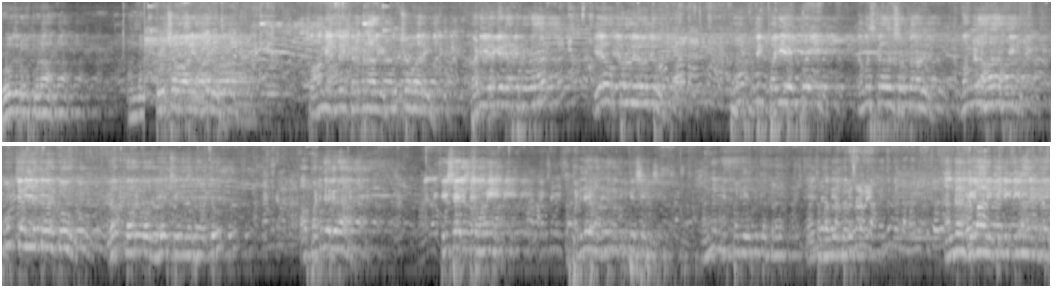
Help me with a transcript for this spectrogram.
భోజనం కూడా అందరూ కూర్చోవాలి అందరూ. స్వామి అందరూ కనపడాలి కూర్చోవాలి. పని జరిగేటప్పుడు కూడా ఏ ఒక్కరు లేదు పూర్తి పని అయిపోయి నమస్కారం చెప్పారు మంగళహారతి పూర్తి అయ్యేంత వరకు ఎవ్వరు లేచి నిలబడద్దు. ఆ పని దగ్గర శ్రీశైలం స్వామి పని దగ్గర అందరిని తిప్పేసేయండి. అందరిని తిప్పండి ఎందుకు అక్కడ? అంతమంది ఎందుకు? అందరు దిగాలి కిందికి దిగాలి అంటే.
